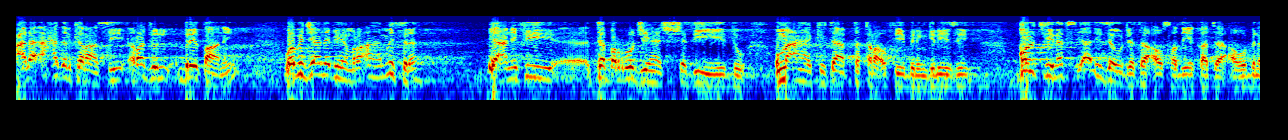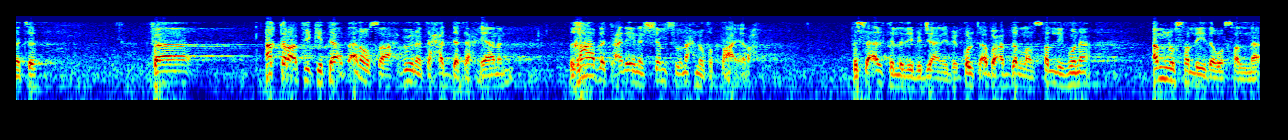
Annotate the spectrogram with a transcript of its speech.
على أحد الكراسي رجل بريطاني وبجانبه امرأة مثله يعني في تبرجها الشديد ومعها كتاب تقرأ فيه بالإنجليزي. قلت في نفسي هذه زوجته أو صديقته أو ابنته. فأقرأ في كتاب أنا وصاحبي ونتحدث أحيانا. غابت علينا الشمس ونحن في الطائرة. فسألت الذي بجانبي قلت أبو عبد الله نصلي هنا أم نصلي إذا وصلنا؟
